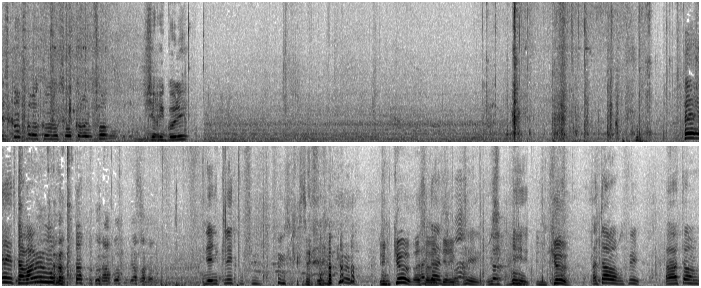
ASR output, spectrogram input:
est-ce qu'on peut recommencer encore une fois? J'ai rigolé. Hé, hé, t'as pas vu mon Il a une clé touffue. Une queue? Ah, ça va être Attends, terrible. Une queue Attends, on refait. Attends.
